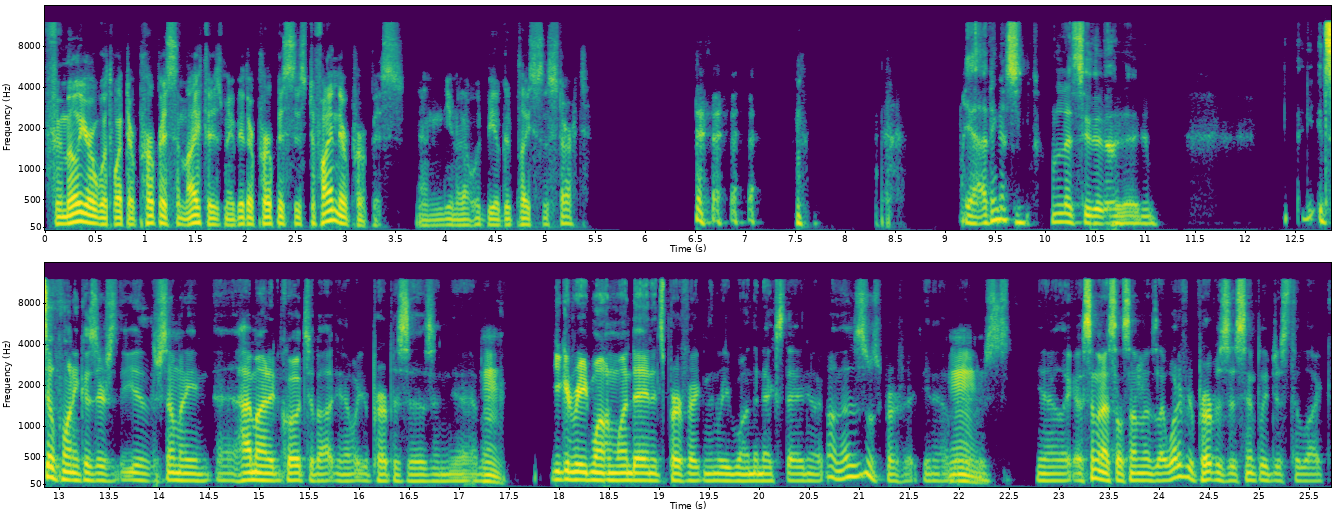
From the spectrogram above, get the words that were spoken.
familiar with what their purpose in life is, maybe their purpose is to find their purpose. And you know, that would be a good place to start. yeah, I think that's let's see the other day. It's so funny because there's you know, there's so many uh, high-minded quotes about you know what your purpose is and yeah, mm you can read one one day and it's perfect, and then read one the next day and you're like, oh, this was perfect. You know, mm. you know, like something I saw something was like, what if your purpose is simply just to like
